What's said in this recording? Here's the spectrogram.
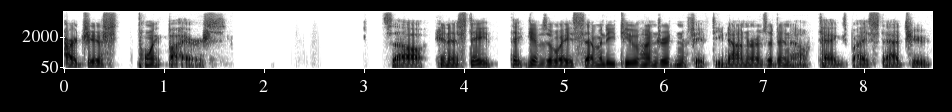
are just point buyers. So, in a state that gives away 7,250 non resident elk tags by statute,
